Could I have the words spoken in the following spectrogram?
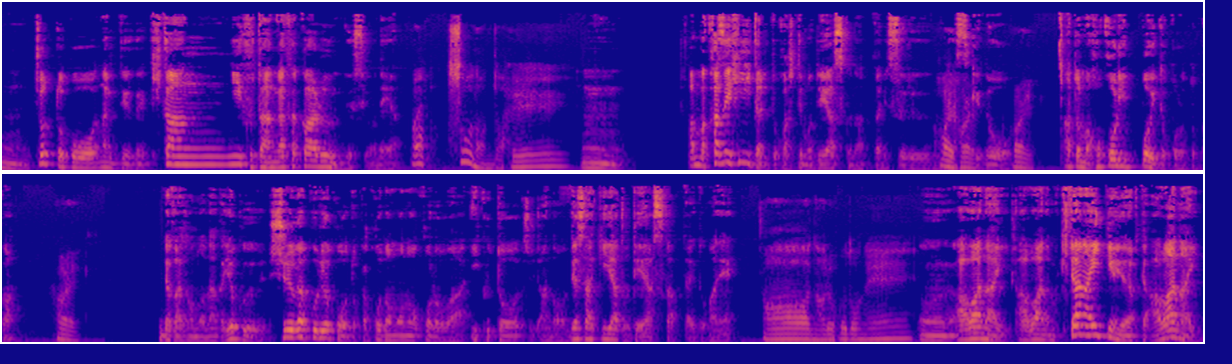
うん、ちょっとこう、なんていうか、気管に負担がかかるんですよね、やっぱあり。、そうなんだ。へうん。あんま風邪ひいたりとかしても出やすくなったりするんですけど、え。はい。あとまあ、埃っぽいところとか。はい。だからそのなんかよく修学旅行とか子供の頃は行くと、あの、出先だと出やすかったりとかね。ああ、なるほどね。うん、合わない、合わない、汚いっていう意味じゃなくて合わない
